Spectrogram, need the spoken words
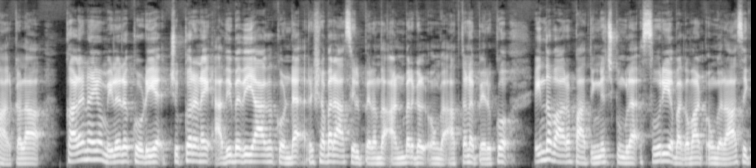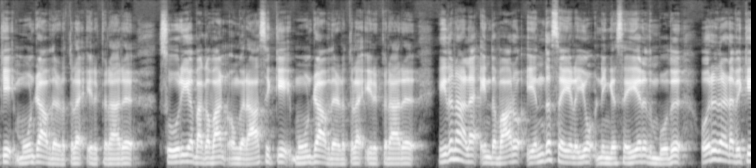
பார்க்கலாம். கலைநயம் இளரக்கூடிய சுக்கரனை அதிபதியாக கொண்ட ரிஷபராசியில் பிறந்த அன்பர்கள் உங்கள் அத்தனை பேருக்கும் இந்த வாரம் பார்த்தீங்கன்னு வச்சுக்கோங்களேன் சூரிய பகவான் உங்கள் ராசிக்கு மூன்றாவது இடத்துல இருக்கிறாரு. சூரிய பகவான் உங்கள் ராசிக்கு மூன்றாவது இடத்துல இருக்கிறாரு. இதனால் இந்த வாரம் எந்த செயலையும் நீங்கள் செய்யறதும் போது ஒரு தடவைக்கு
